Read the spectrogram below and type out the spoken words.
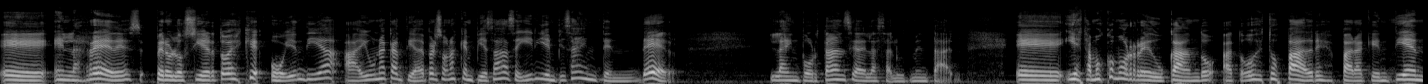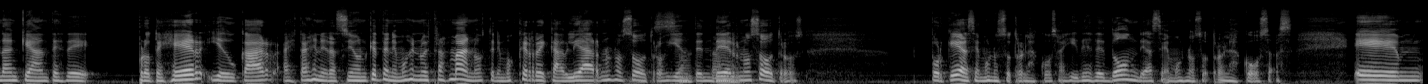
eh, en las redes, pero lo cierto es que hoy en día hay una cantidad de personas que empiezas a seguir y empiezas a entender la importancia de la salud mental. Eh, y estamos como reeducando a todos estos padres para que entiendan que antes de proteger y educar a esta generación que tenemos en nuestras manos, tenemos que recablearnos nosotros y entender nosotros por qué hacemos nosotros las cosas y desde dónde hacemos nosotros las cosas. Em,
